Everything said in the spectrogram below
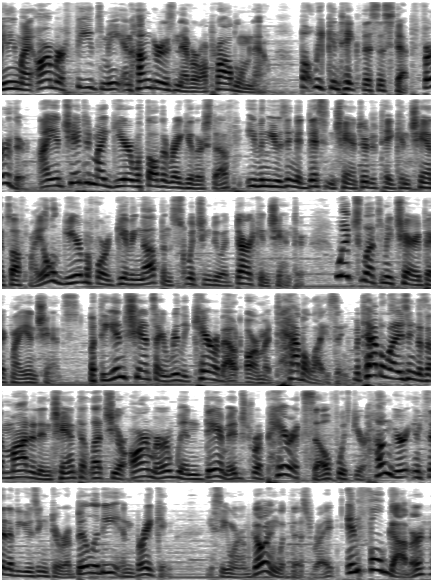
meaning my armor feeds me and hunger is never a problem now. But we can take this a step further. I enchanted my gear with all the regular stuff, even using a disenchanter to take enchants off my old gear before giving up and switching to a dark enchanter, which lets me cherry pick my enchants. But the enchants I really care about are metabolizing. Metabolizing is a modded enchant that lets your armor, when damaged, repair itself with your hunger instead of using durability and breaking. You see where I'm going with this, right? In full Gobber,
